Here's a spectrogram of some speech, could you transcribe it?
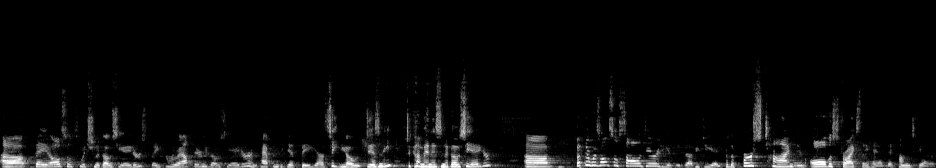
Uh, they also switched negotiators. They threw out their negotiator and happened to get the uh, CEO of Disney to come in as a negotiator. Uh, but there was also solidarity of the WGA. For the first time in all the strikes they had, they hung together.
